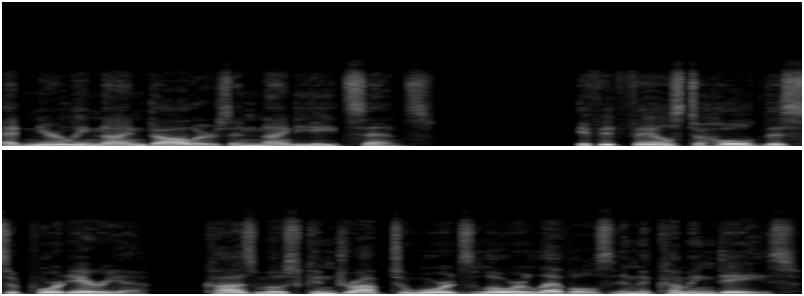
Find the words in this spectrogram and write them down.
at nearly $9.98. If it fails to hold this support area, Cosmos can drop towards lower levels in the coming days.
